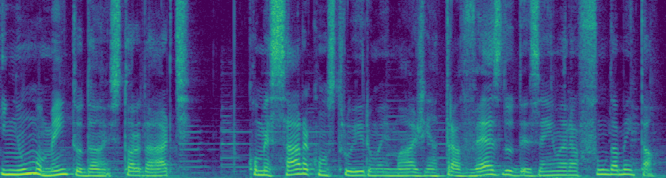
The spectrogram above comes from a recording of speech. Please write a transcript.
Em um momento da história da arte, começar a construir uma imagem através do desenho era fundamental.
